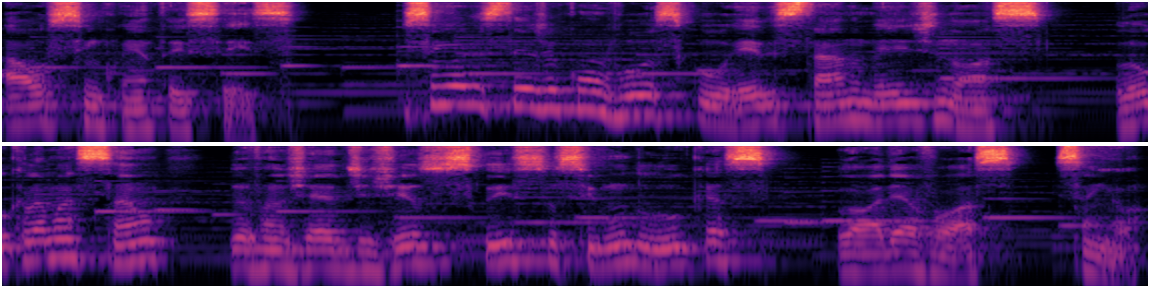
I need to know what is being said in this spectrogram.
ao 56. O Senhor esteja convosco, Ele está no meio de nós. Proclamação do Evangelho de Jesus Cristo segundo Lucas. Glória a vós, Senhor.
